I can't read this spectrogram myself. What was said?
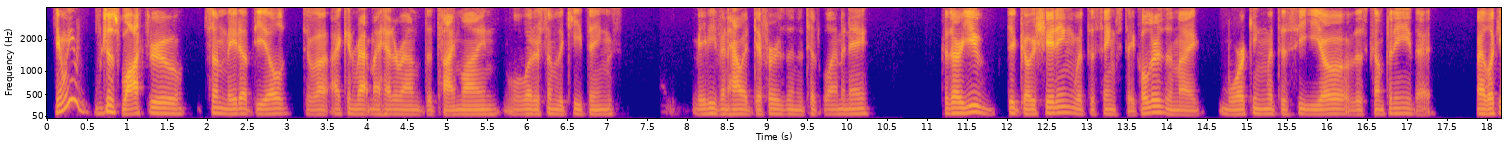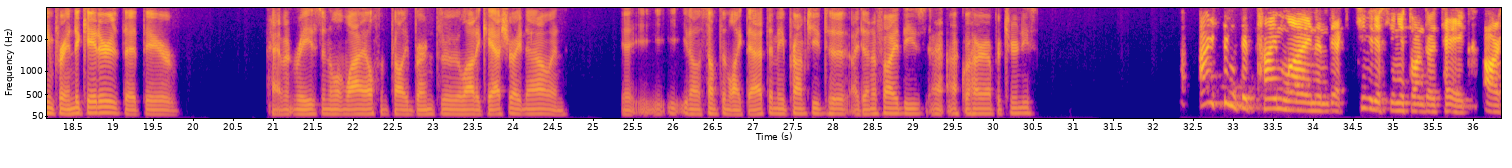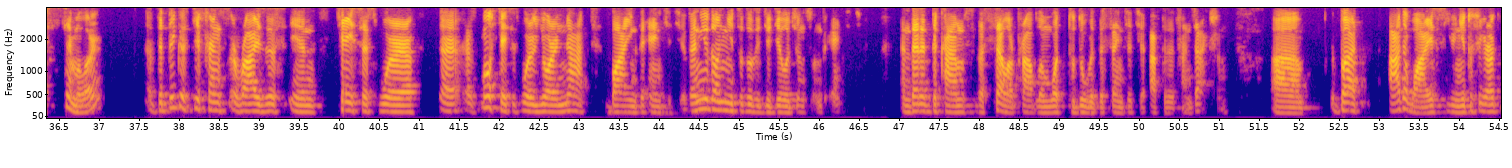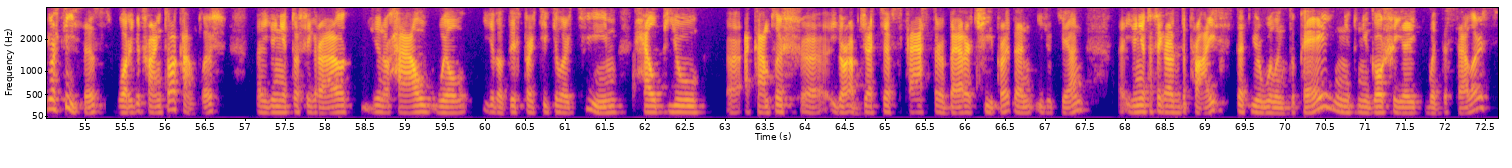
Can we just walk through some made up deal? Do I, I can wrap my head around the timeline? What are some of the key things? Maybe even how it differs than a typical M and A. Because are you negotiating with the same stakeholders? Am I working with the CEO of this company that am I looking for indicators that they're haven't raised in a while and probably burned through a lot of cash right now and you, you know something like that that may prompt you to identify these acquihire opportunities i think the timeline and the activities you need to undertake are similar the biggest difference arises in cases where uh, most cases where you are not buying the entity then you don't need to do the due diligence on the entity and then it becomes the seller problem what to do with this entity after the transaction. Um, but otherwise, you need to figure out your thesis. What are you trying to accomplish? Uh, you need to figure out, you know, how will you know this particular team help you uh, accomplish uh, your objectives faster, better, cheaper than you can. Uh, you need to figure out the price that you're willing to pay. You need to negotiate with the sellers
